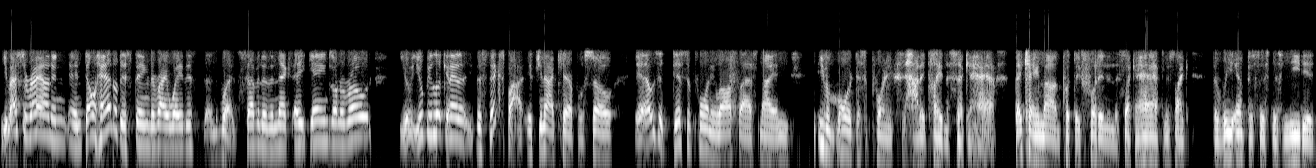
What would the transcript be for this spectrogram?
you mess around and, and don't handle this thing the right way. This what seven of the next eight games on the road, you you'll be looking at a, the sixth spot if you're not careful. So yeah, it was a disappointing loss last night, and even more disappointing how they played in the second half. They came out and put their foot in in the second half, and it's like the re-emphasis that's needed.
